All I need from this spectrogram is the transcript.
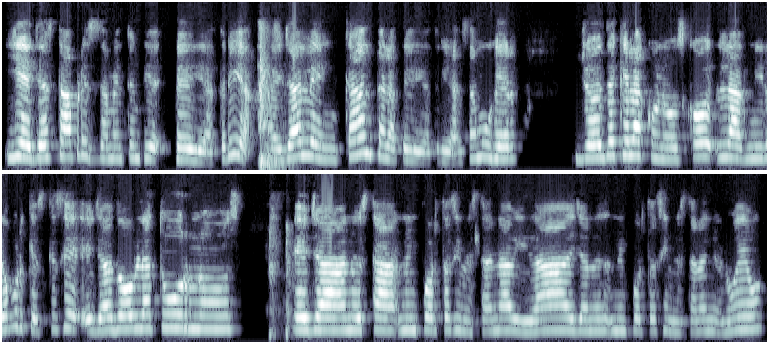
y ella está precisamente en pediatría. A ella le encanta la pediatría. Esa mujer, yo desde que la conozco, la admiro porque es que se, ella dobla turnos, ella no está, no importa si no está en Navidad, ella no, importa si no está en Año Nuevo,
